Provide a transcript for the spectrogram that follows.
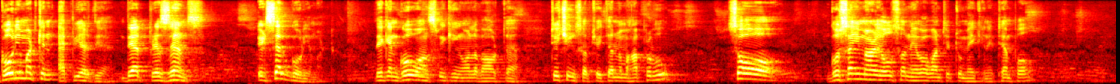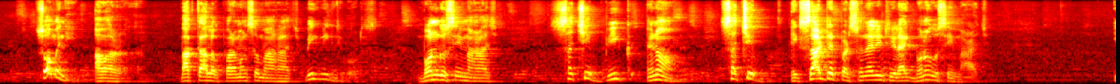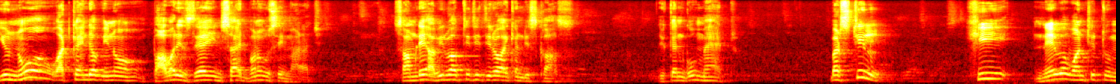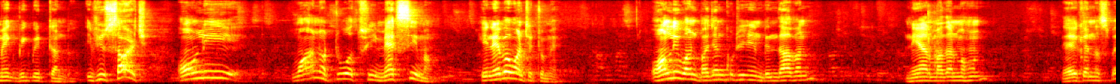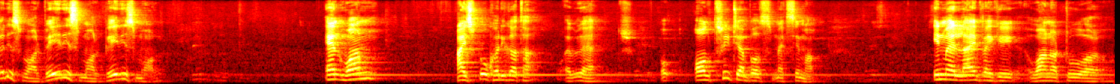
Gauriya Mat can appear there. Their presence itself Gauriya Mat. They can go on speaking all about the teachings of Chaitanya Mahaprabhu. So, Gosai Maharaj also never wanted to make any temple. So many. Our Bhaktalok Paramahansa Maharaj, big, big devotees. Bon Gosai Maharaj, such a big, you know, such a exalted personality like Bono Gosai Maharaj. You know what kind of, you know, power is there inside Bono Gosai Maharaj. Someday Avirbhav Tithitiro I can discuss. You can go mad. But still, he never wanted to make big, big temple. If you search, only one or two or three maximum, he never wanted to make. Only one bhajan kutir in Vrindavan, near Madan Mohan. There you can, very small, very small, very small. And one, I spoke Harikatha everywhere, all three temples maximum. In my life, like one or two or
